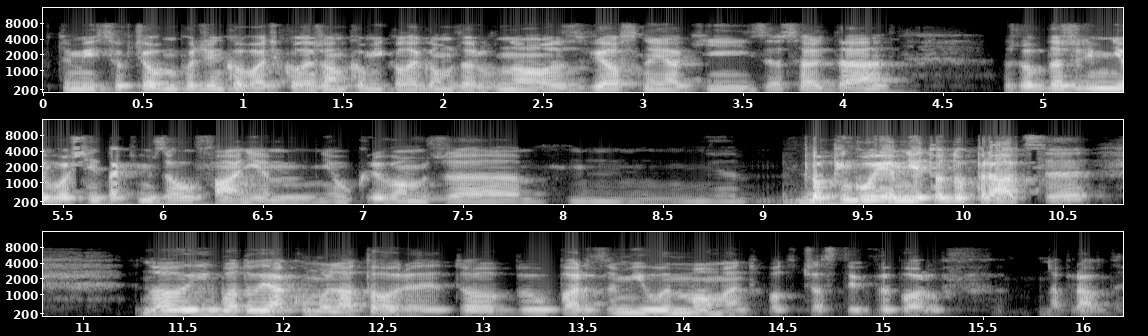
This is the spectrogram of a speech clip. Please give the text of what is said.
w tym miejscu chciałbym podziękować koleżankom i kolegom zarówno z wiosny, jak i z SLD, że obdarzyli mnie właśnie takim zaufaniem. Nie ukrywam, że mm, dopinguje mnie to do pracy. No i ładuje akumulatory. To był bardzo miły moment podczas tych wyborów. Naprawdę.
